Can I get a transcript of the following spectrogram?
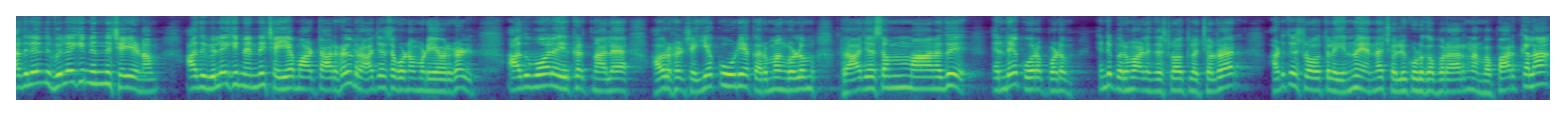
அதுலேருந்து விலகி நின்று செய்யணும். அது விலகி நின்று செய்ய மாட்டார்கள் ராஜச குணமுடையவர்கள். அதுபோல் இருக்கிறதுனால அவர்கள் செய்யக்கூடிய கர்மங்களும் ராஜசமானது என்றே கூறப்படும் என்று பெருமாள் இந்த ஸ்லோகத்தில் சொல்கிறார் அடுத்த ஸ்லோகத்தில் இன்னும் என்ன சொல்லிக் கொடுக்க போகிறாருன்னு நம்ம பார்க்கலாம்.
